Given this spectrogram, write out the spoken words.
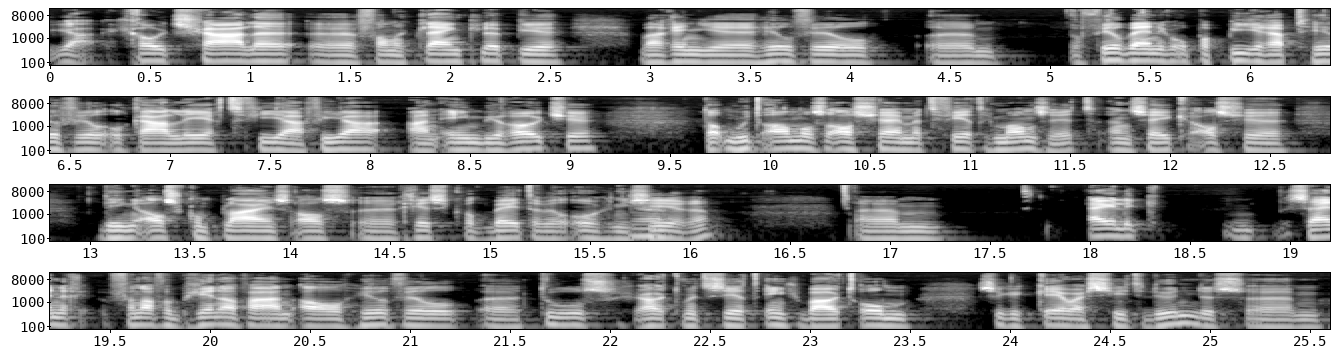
ja, grote schalen uh, van een klein clubje waarin je heel veel, um, of veel weinig op papier hebt, heel veel elkaar leert via via aan één bureautje. Dat moet anders als jij met 40 man zit. En zeker als je dingen als compliance, als risk wat beter wil organiseren. Ja. Um, eigenlijk zijn er vanaf het begin af aan al heel veel uh, tools geautomatiseerd ingebouwd om zulke KYC te doen. Dus um,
